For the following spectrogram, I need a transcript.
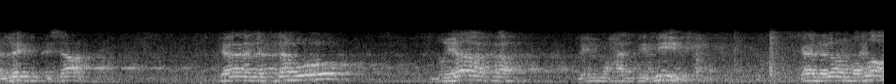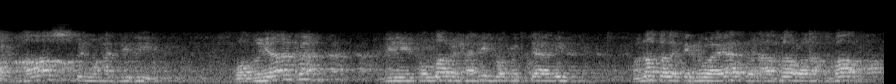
الليل بن سعد كانت له ضيافة للمحدثين. كان له مضاف خاص بالمحدثين. وضيافة لطلاب الحديث وكتابه. ونقلت الروايات والآثار والأخبار.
